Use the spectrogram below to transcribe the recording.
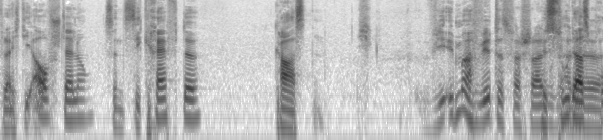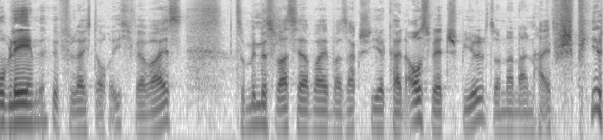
Vielleicht die Aufstellung? Sind es die Kräfte? Carsten. Ich, wie immer wird es wahrscheinlich. Bist du das Problem? Vielleicht auch ich, wer weiß. Zumindest war es ja bei Basakschir kein Auswärtsspiel, sondern ein Heimspiel.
